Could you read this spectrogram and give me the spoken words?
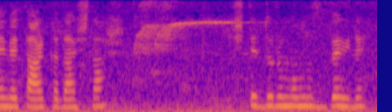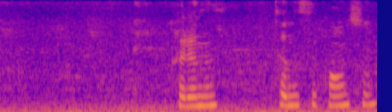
Evet arkadaşlar. İşte durumumuz böyle. Karanın tanısı konsun.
